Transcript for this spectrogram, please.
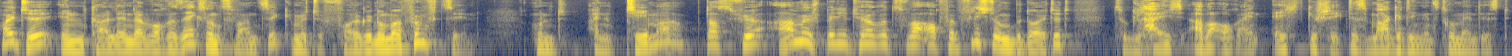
Heute in Kalenderwoche 26 mit Folge Nummer 15 und einem Thema, das für arme Spediteure zwar auch Verpflichtungen bedeutet, zugleich aber auch ein echt geschicktes Marketinginstrument ist.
